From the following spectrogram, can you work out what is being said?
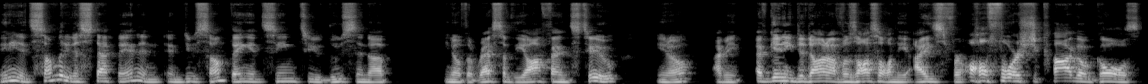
They needed somebody to step in and, and do something. It seemed to loosen up, you know, the rest of the offense too. You know, I mean, Evgeny Dadonov was also on the ice for all four Chicago goals.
